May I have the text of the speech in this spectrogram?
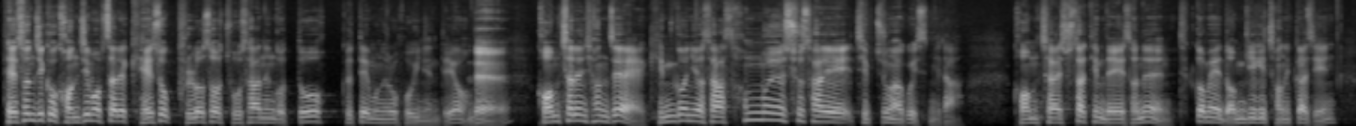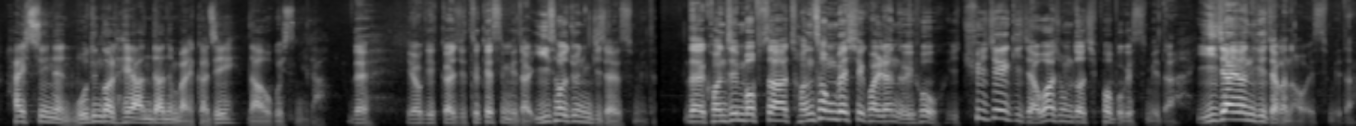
대선 직후 건진법사를 계속 불러서 조사하는 것도 그 때문으로 보이는데요. 네. 검찰은 현재 김건희 여사 선물 수사에 집중하고 있습니다. 검찰 수사팀 내에서는 특검에 넘기기 전까진 할 수 있는 모든 걸 해야 한다는 말까지 나오고 있습니다. 네. 여기까지 듣겠습니다. 이서준 기자였습니다. 네, 건진법사 전성배 씨 관련 의혹 이 취재 기자와 좀 더 짚어보겠습니다. 이자연 기자가 나와 있습니다.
